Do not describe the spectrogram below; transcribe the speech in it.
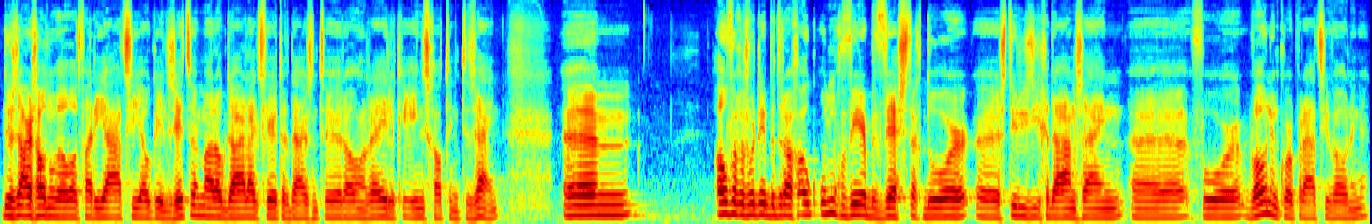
Dus daar zal nog wel wat variatie ook in zitten. Maar ook daar lijkt 40.000 euro een redelijke inschatting te zijn. Um, overigens wordt dit bedrag ook ongeveer bevestigd door uh, studies die gedaan zijn voor woningcorporatiewoningen.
